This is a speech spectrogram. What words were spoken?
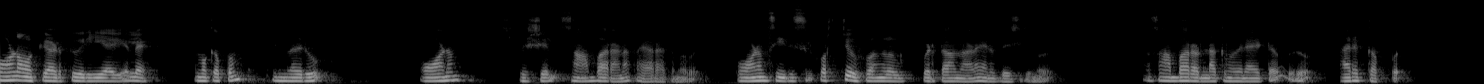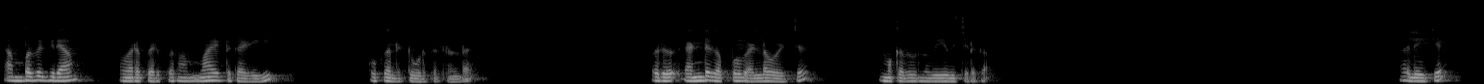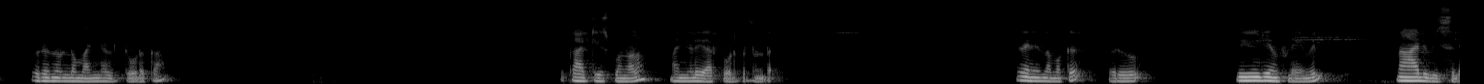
ഓണമൊക്കെ അടുത്ത് വരികയായി അല്ലേ? നമുക്കപ്പം ഇന്നൊരു ഓണം സ്പെഷ്യൽ സാമ്പാറാണ് തയ്യാറാക്കുന്നത്. ഓണം സീരീസിൽ കുറച്ച് വിഭവങ്ങൾ ഉൾപ്പെടുത്താമെന്നാണ് ഞാൻ ഉദ്ദേശിക്കുന്നത്. സാമ്പാർ ഉണ്ടാക്കുന്നതിനായിട്ട് ഒരു അര കപ്പ് അമ്പത് ഗ്രാം തോരപ്പരിപ്പ് നന്നായിട്ട് കഴുകി കുക്കറിലിട്ട് കൊടുത്തിട്ടുണ്ട്. ഒരു രണ്ട് കപ്പ് വെള്ളം ഒഴിച്ച് നമുക്കതൊന്ന് വേവിച്ചെടുക്കാം. അതിലേക്ക് ഒരു നുള്ളു മഞ്ഞൾ ഇട്ട് കൊടുക്കാം. കാൽ ടീസ്പൂണോളം മഞ്ഞൾ ചേർത്ത് കൊടുത്തിട്ടുണ്ട്. ഇതിനി നമുക്ക് ഒരു മീഡിയം ഫ്ലെയിമിൽ നാല് വിസിൽ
